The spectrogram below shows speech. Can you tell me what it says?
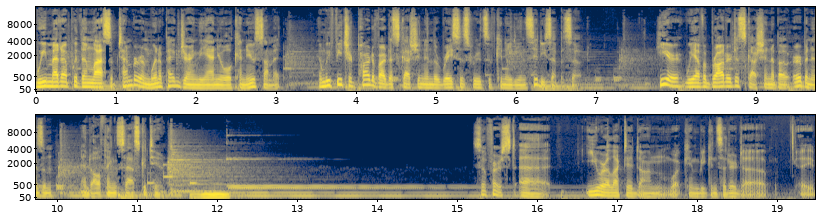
We met up with him last September in Winnipeg during the annual Canoe Summit, and we featured part of our discussion in the Racist Roots of Canadian Cities episode. Here, we have a broader discussion about urbanism and all things Saskatoon. So, first, uh, you were elected on what can be considered a, a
